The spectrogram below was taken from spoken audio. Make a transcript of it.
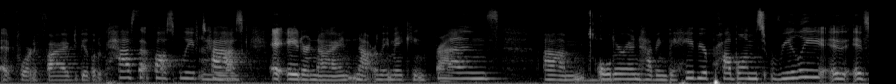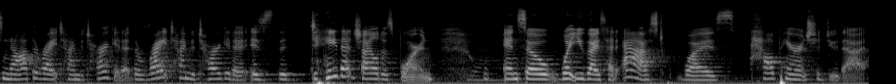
at four to five to be able to pass that false belief task, at eight or nine, not really making friends. Um, older and having behavior problems really is not the right time to target it. The right time to target it is the day that child is born. And so, what you guys had asked was how parents should do that.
